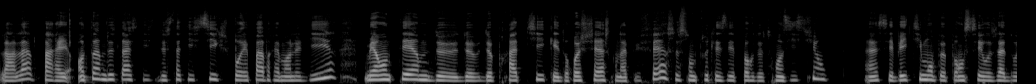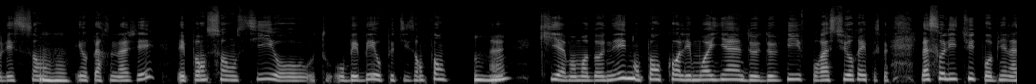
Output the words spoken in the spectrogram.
Alors là, pareil, en termes de, de statistiques, je ne pourrais pas vraiment le dire, mais en termes de, de, pratiques et de recherches qu'on a pu faire, ce sont toutes les époques de transition. Hein. c'est effectivement, on peut penser aux adolescents mmh et aux personnes âgées, mais pensons aussi aux, aux bébés, aux petits-enfants. Mmh hein, qui, à un moment donné, n'ont pas encore les moyens de, vivre pour assurer. Parce que la solitude, pour bien la,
